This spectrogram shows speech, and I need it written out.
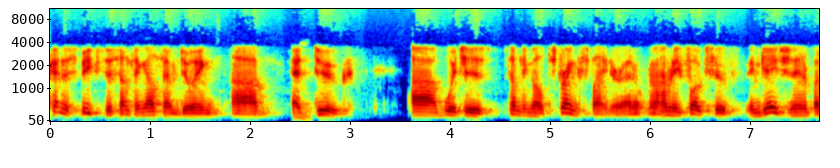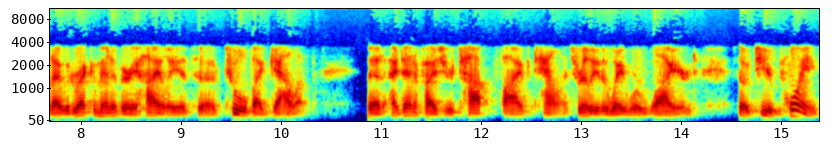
kind of speaks to something else I'm doing um, at hmm. Duke, uh, which is something called Strengths Finder. I don't know how many folks have engaged in it, but I would recommend it very highly. It's a tool by Gallup that identifies your top five talents, really the way we're wired. So to your point,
